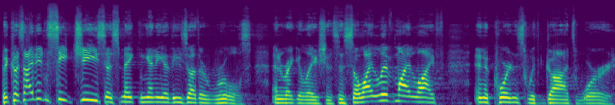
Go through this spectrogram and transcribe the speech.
Because I didn't see Jesus making any of these other rules and regulations. And so I live my life in accordance with God's word.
